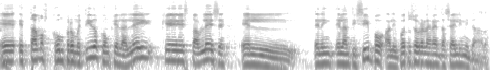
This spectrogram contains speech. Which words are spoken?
eh, estamos comprometidos con que la ley que establece el, el, anticipo al impuesto sobre la renta sea eliminada,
